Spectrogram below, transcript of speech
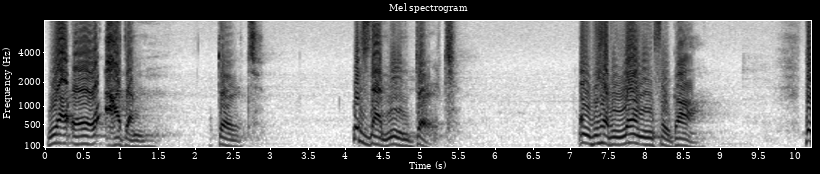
We are all Adam, dirt. What does that mean, dirt? And we have longing for God. The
